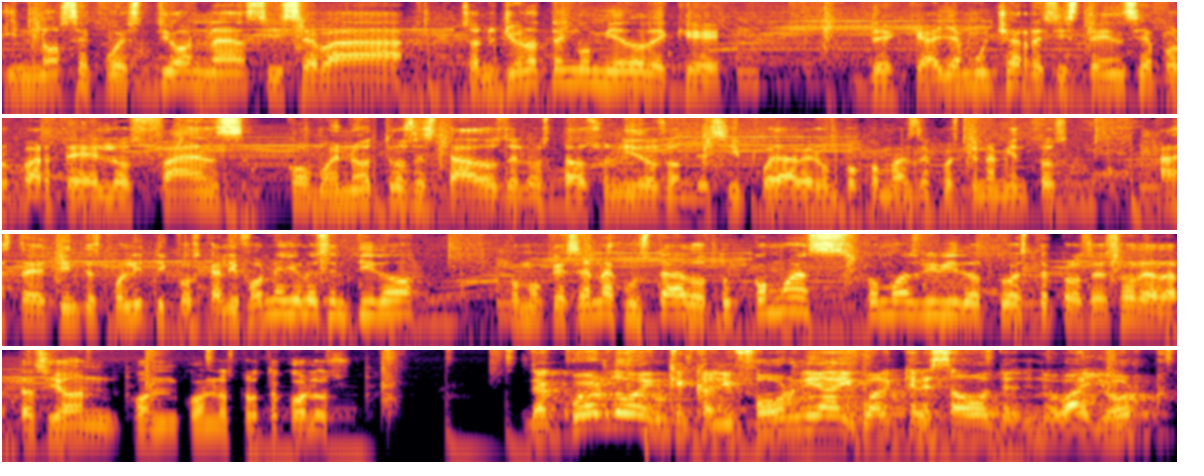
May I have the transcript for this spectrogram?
y no se cuestiona si se va. O sea, yo no tengo miedo de que, de que haya mucha resistencia por parte de los fans, como en otros estados de los Estados Unidos, donde sí puede haber un poco más de cuestionamientos, hasta de tintes políticos. California yo lo he sentido como que se han ajustado. ¿Tú cómo has, cómo has vivido tú este proceso de adaptación con, con los protocolos? De acuerdo en que California, igual que el estado de Nueva York,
